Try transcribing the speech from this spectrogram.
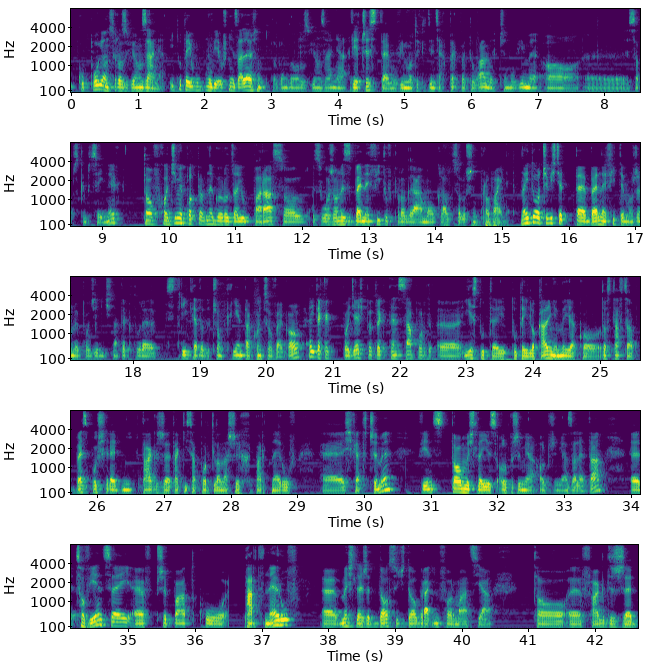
kupując rozwiązania, i tutaj mówię już niezależnie, czy to będą rozwiązania wieczyste, mówimy o tych licencjach perpetualnych, czy mówimy o e, subskrypcyjnych, to wchodzimy pod pewnego rodzaju parasol złożony z benefitów programu Cloud Solution Provider. No i tu oczywiście te benefity możemy podzielić na te, które stricte dotyczą klienta końcowego. No i tak jak powiedziałeś, Piotrek, ten support e, jest tutaj, tutaj lokalnie. My jako dostawca bezpośredni także taki support dla naszych partnerów e, świadczymy, więc to myślę jest olbrzymia, olbrzymia zaleta. E, co więcej, w przypadku partnerów myślę, że dosyć dobra informacja to e, fakt, że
